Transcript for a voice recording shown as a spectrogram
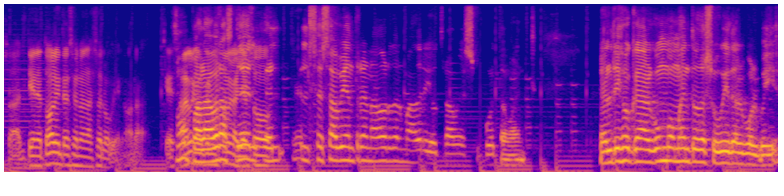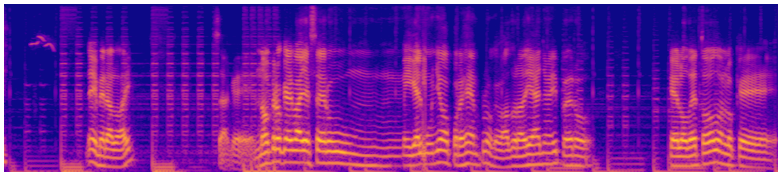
O sea, él tiene toda la intención de hacerlo bien. Ahora, que No, salga, que no palabras salga, de ya él, eso- él, él se sabía entrenador del Madrid otra vez, supuestamente. Él dijo que en algún momento de su vida él volvía. Sí, míralo ahí. O sea que no creo que él vaya a ser un Miguel Muñoz, por ejemplo, que va a durar 10 años ahí, pero que lo dé todo en lo que,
